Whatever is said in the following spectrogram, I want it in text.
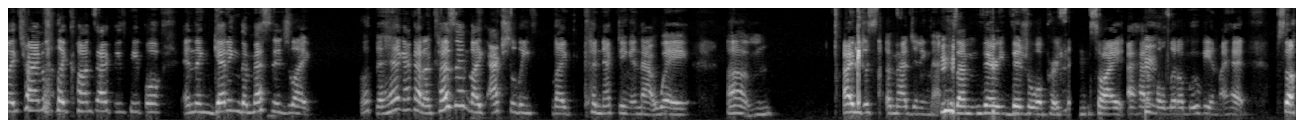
like trying to like contact these people and then getting the message like, what the heck? I got a cousin. Like actually like connecting in that way. Um, I'm just imagining that because I'm a very visual person. So I, I had a whole little movie in my head. So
